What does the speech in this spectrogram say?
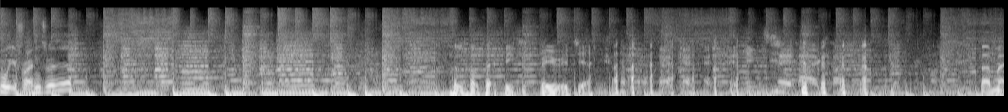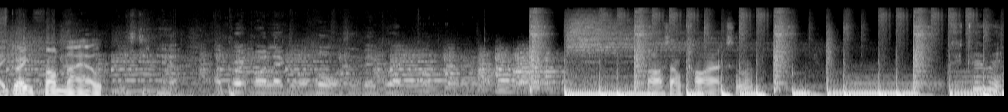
Brought your friends with you? I love that he just booted you. That made a great thumbnail. I broke my leg with a horse, it'd be a great fun. Oh, some kayaks, isn't it? What's he doing?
